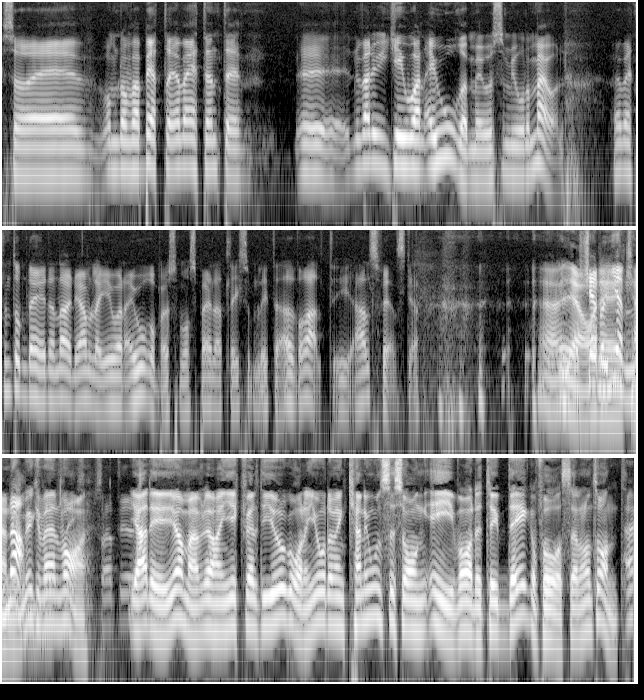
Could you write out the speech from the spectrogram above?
Så eh, om de var bättre, jag vet inte. Eh, nu var det ju Johan Oremo som gjorde mål. Jag vet inte om det är den där gamla Johan Oremo som har spelat liksom lite överallt i Allsvenskan. Ja, ja det kan det mycket väl vara. Liksom, jag... Ja det gör man. Han gick väl till Djurgården, gjorde en kanonsäsong i, var det typ Degerfors eller något sånt? Äh,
